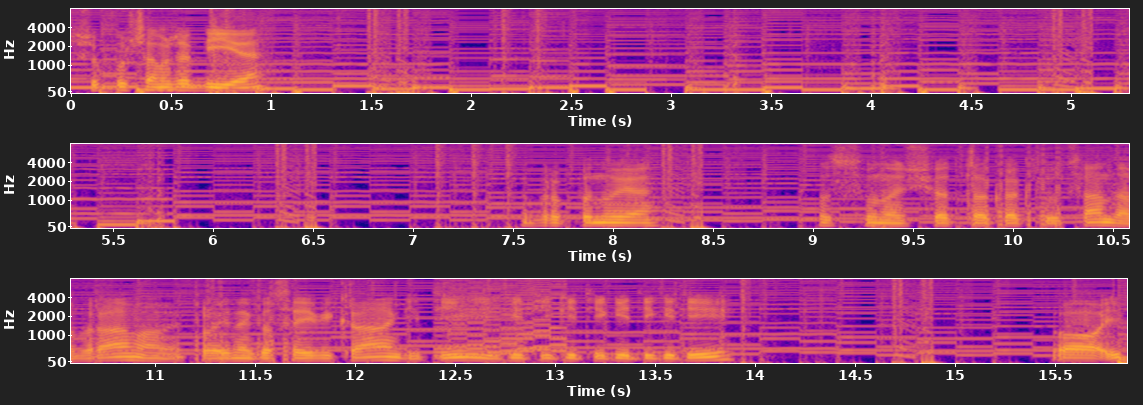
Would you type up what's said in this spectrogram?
przypuszczam, że bije. Proponuję posunąć się od tego kaktusa. Dobra, mamy kolejnego saveika. Giti, giti, giti, giti, giti. O, i...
